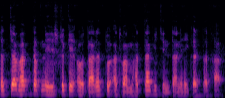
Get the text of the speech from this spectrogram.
सच्चा भक्त अपने इष्ट के अवतारत्व अथवा महत्ता की चिंता नहीं करता था।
